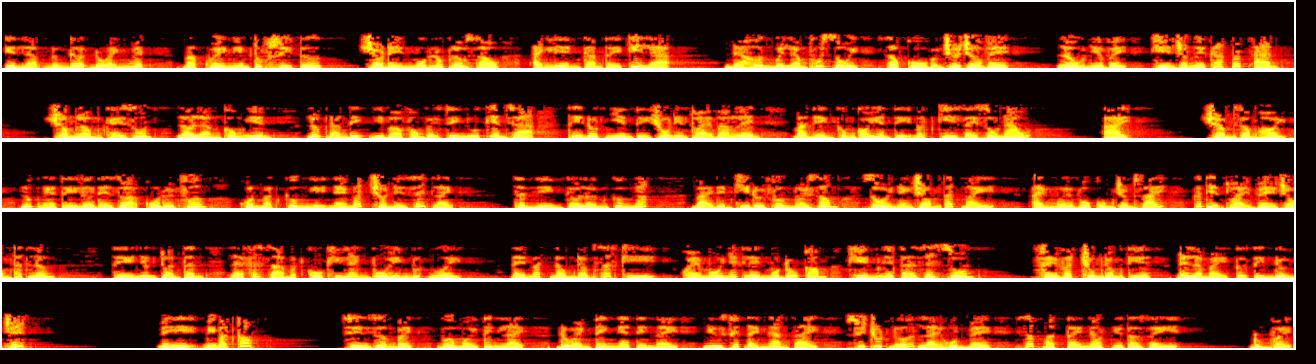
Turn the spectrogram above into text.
Yên lặng đứng đợi Đỗ Ánh Nguyệt, Mạc Khuê nghiêm túc suy tư, cho đến một lúc lâu sau, anh liền cảm thấy kỳ lạ. Đã hơn 15 phút rồi, sao cô vẫn chưa trở về? Lâu như vậy khiến cho người khác bất an. Trong lòng khẽ run, lo lắng không yên, lúc đang định đi vào phòng vệ sinh nữ kiểm tra, thì đột nhiên tiếng chuông điện thoại vang lên, màn hình không có hiển thị bất kỳ dãy số nào. Ai? Trầm giọng hỏi, lúc nghe thấy lời đe dọa của đối phương, khuôn mặt cường nghị nháy mắt trở nên rét lạnh. Thân hình cao lớn cứng ngắc, mãi đến khi đối phương nói xong, rồi nhanh chóng tắt máy, anh mới vô cùng chậm rãi, cất điện thoại về trong thắt lưng. Thế nhưng toàn thân lại phát ra một cỗ khí lạnh vô hình bức người, đáy mắt nồng đậm sát khí, khóe môi nhếch lên một độ cong khiến người ta rét run. Phế vật trùng đồng kia, đây là mày tự tìm đường chết. Bị, bị bắt cóc. Trên giường bệnh, vừa mới tỉnh lại, Đỗ Ánh Tinh nghe tin này như siết đánh ngang tay, suýt chút nữa lại hồn mê, sắc mặt tái nhợt như tờ giấy. Đúng vậy.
